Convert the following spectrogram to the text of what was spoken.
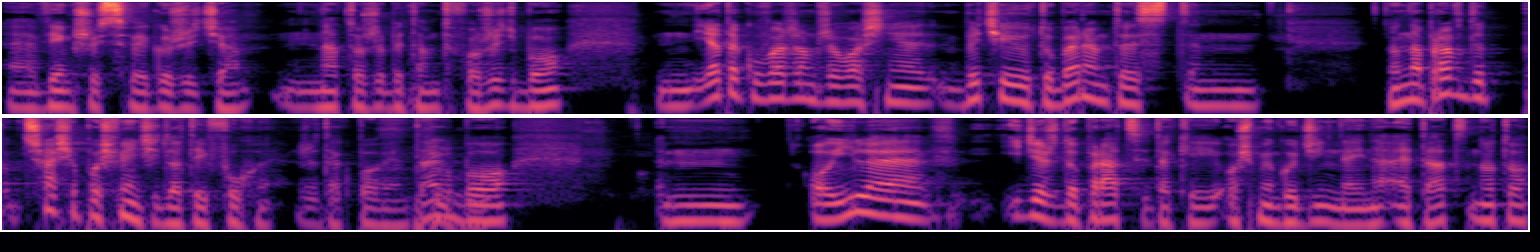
e, większość swojego życia na to, żeby tam tworzyć, bo mm, ja tak uważam, że właśnie bycie youtuberem to jest no naprawdę trzeba się poświęcić dla tej fuchy, że tak powiem, tak? Bo mm, o ile idziesz do pracy takiej 8-godzinnej na etat, no to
